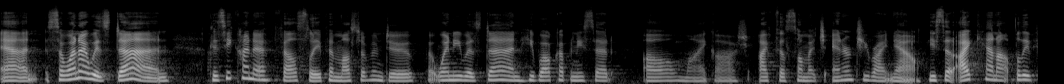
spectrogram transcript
and so when I was done because he kind of fell asleep and most of them do but when he was done he woke up and he said Oh my gosh, I feel so much energy right now. He said, I cannot believe.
